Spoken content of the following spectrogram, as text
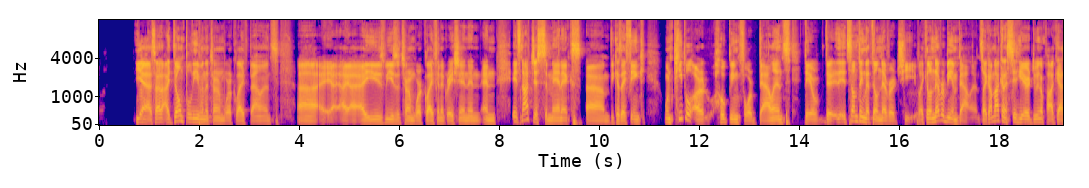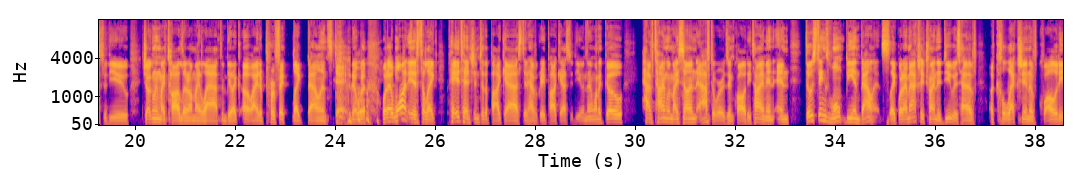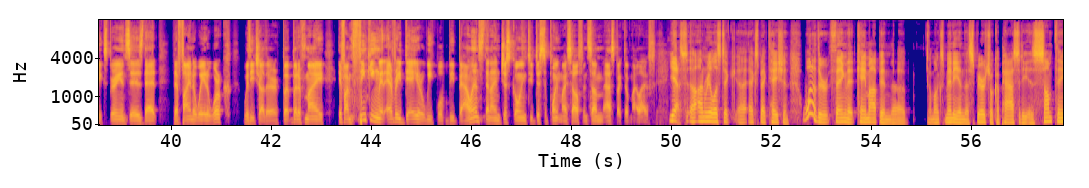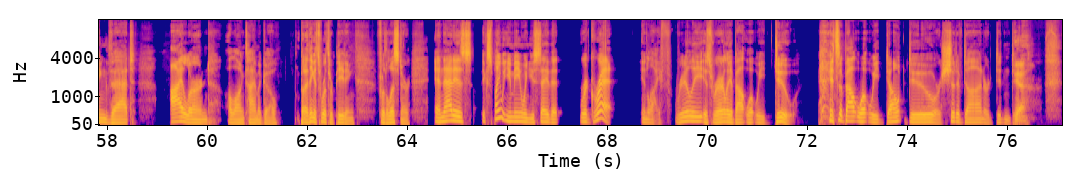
Yeah, so I, I don't believe in the term work life balance. Uh, I, I, I, use we use the term work life integration, and and it's not just semantics um, because I think when people are hoping for balance, they're, they're, it's something that they'll never achieve. Like it'll never be in balance. Like I'm not going to sit here doing a podcast with you, juggling my toddler on my lap, and be like, "Oh, I had a perfect like balanced day." You know, what, what I want is to like pay attention to the podcast and have a great podcast with you, and then I want to go have time with my son afterwards and quality time and and those things won't be in balance like what i'm actually trying to do is have a collection of quality experiences that that find a way to work with each other. But but if my if I'm thinking that every day or week will be balanced, then I'm just going to disappoint myself in some aspect of my life. Yes, uh, unrealistic uh, expectation. One other thing that came up in the amongst many in the spiritual capacity is something that I learned a long time ago, but I think it's worth repeating for the listener. And that is explain what you mean when you say that regret in life really is rarely about what we do. it's about what we don't do or should have done or didn't do. Yeah.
